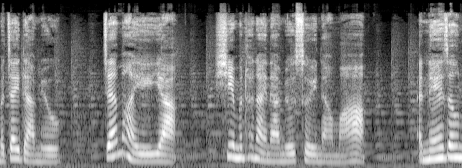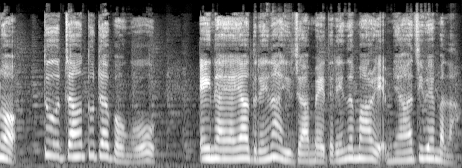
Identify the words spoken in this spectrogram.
မကြိုက်တာမျိုးကျမ်းမာရေးရရှေ့မထွက်နိုင်တာမျိုးဆိုရင်တော့မှအ ਨੇ ဆုံးတော့သူ့အကြောင်းသူ့တက်ပုံကိုအိမ်နာရရောက်သတင်းလာယူကြမဲ့သတင်းသမားတွေအများကြီးပဲမလား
